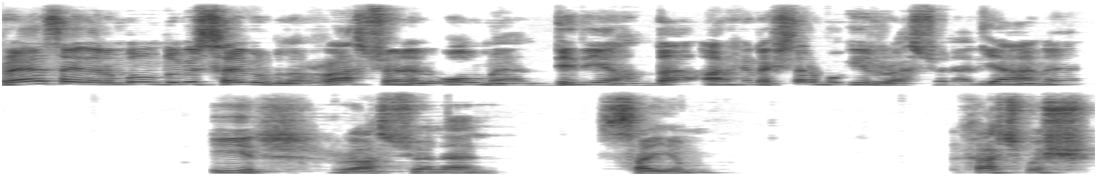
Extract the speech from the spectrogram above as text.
Reel sayıların bulunduğu bir sayı grubunda rasyonel olmayan dediği anda arkadaşlar bu irrasyonel. Yani irrasyonel sayım kaçmış?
